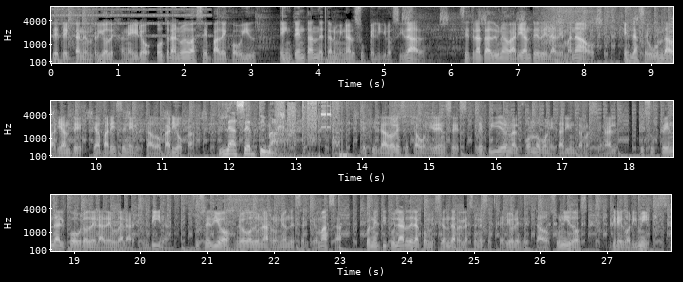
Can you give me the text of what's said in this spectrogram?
Detectan en Río de Janeiro otra nueva cepa de COVID e intentan determinar su peligrosidad. Se trata de una variante de la de Manaos. Es la segunda variante que aparece en el estado carioca. La séptima. Legisladores estadounidenses le pidieron al Fondo Monetario Internacional que suspenda el cobro de la deuda a la Argentina. Sucedió luego de una reunión de Sergio Massa con el titular de la Comisión de Relaciones Exteriores de Estados Unidos, Gregory Mix.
